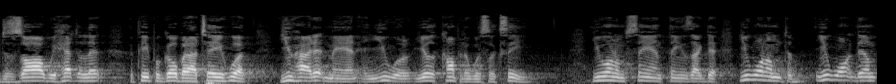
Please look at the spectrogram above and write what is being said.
dissolved. We had to let the people go. But I tell you what, you hire that man and you will, your company will succeed. You want them saying things like that. You want them to, you want them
